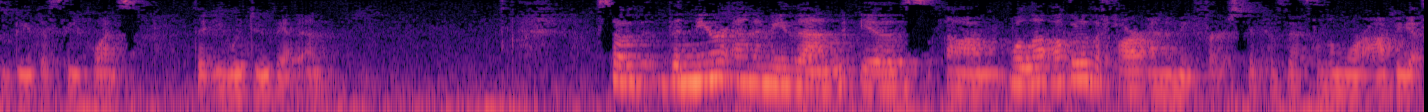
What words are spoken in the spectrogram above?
would be the sequence that you would do that in. So the, near enemy then is, um, well, I'll go to the far enemy first because that's a little more obvious.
